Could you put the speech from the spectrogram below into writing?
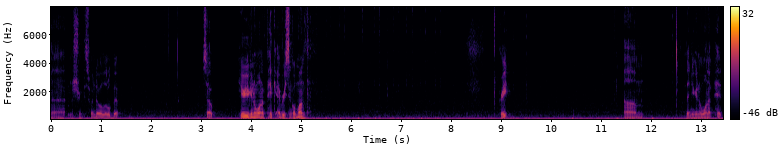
uh, I'm going to shrink this window a little bit. So here you're going to want to pick every single month. Great. Um, then you're going to want to put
